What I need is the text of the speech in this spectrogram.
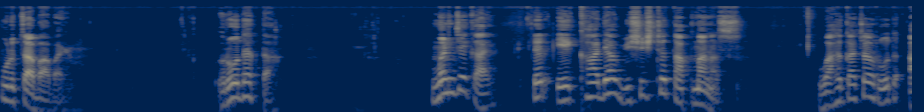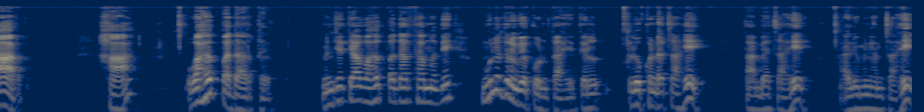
पुढचा बाब आहे. रोधकता म्हणजे काय? तर एखाद्या विशिष्ट तापमानास वाहकाचा रोध आर हा वाहक पदार्थ. म्हणजे त्या वाहक पदार्थामध्ये मूलद्रव्य कोणतं आहे? ते लोखंडाचं आहे तांब्याचं आहे ॲल्युमिनियमचं आहे.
